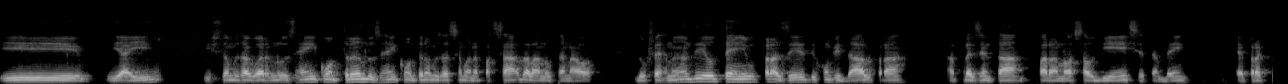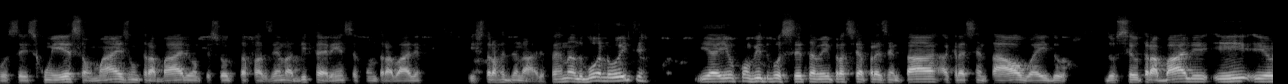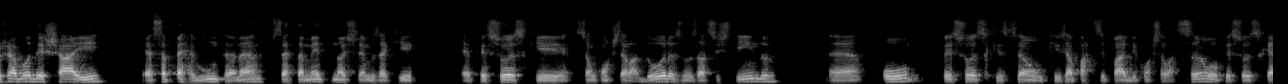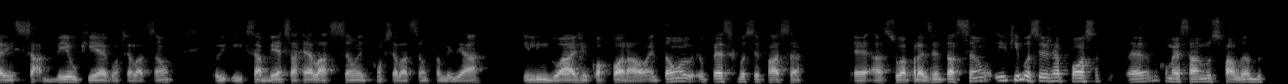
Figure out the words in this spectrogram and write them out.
e, e aí estamos agora nos reencontrando, nos reencontramos a semana passada lá no canal do Fernando e eu tenho o prazer de convidá-lo para apresentar para a nossa audiência também, é para que vocês conheçam mais um trabalho, uma pessoa que está fazendo a diferença com um trabalho extraordinário. Fernando, boa noite. E aí eu convido você também para se apresentar, acrescentar algo aí do, do seu trabalho e eu já vou deixar aí essa pergunta, né? Certamente nós temos aqui é, pessoas que são consteladoras nos assistindo, né? ou pessoas que são que já participaram de constelação ou pessoas que querem saber o que é constelação e saber essa relação entre constelação familiar e linguagem corporal. Então, eu peço que você faça é, a sua apresentação e que você já possa é, começar nos falando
